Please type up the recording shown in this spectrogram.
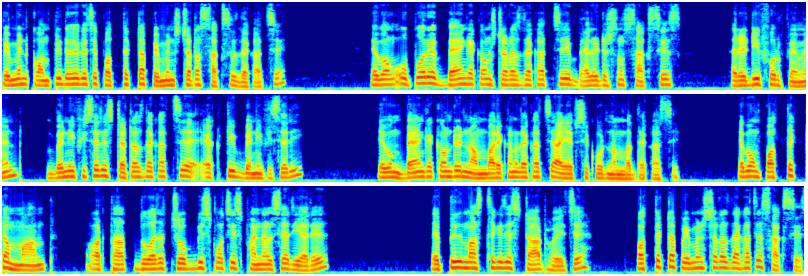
পেমেন্ট কমপ্লিট হয়ে গেছে, প্রত্যেকটা পেমেন্ট স্ট্যাটাস সাকসেস দেখাচ্ছে। এবং উপরে ব্যাঙ্ক অ্যাকাউন্ট স্ট্যাটাস দেখাচ্ছে validation success ready for payment beneficiary status দেখাচ্ছে অ্যাক্টিভ বেনিফিশিয়ারি এবং ব্যাঙ্ক অ্যাকাউন্টের নাম্বার এখানে দেখাচ্ছে আইএফসি কোড নাম্বার দেখাচ্ছে। এবং প্রত্যেকটা মান্থ অর্থাৎ দু হাজার চব্বিশ পঁচিশ ফাইন্যান্সিয়াল ইয়ারের এপ্রিল মাস থেকে যে স্টার্ট হয়েছে, প্রত্যেকটা পেমেন্ট স্ট্যাটাস দেখাচ্ছে সাকসেস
